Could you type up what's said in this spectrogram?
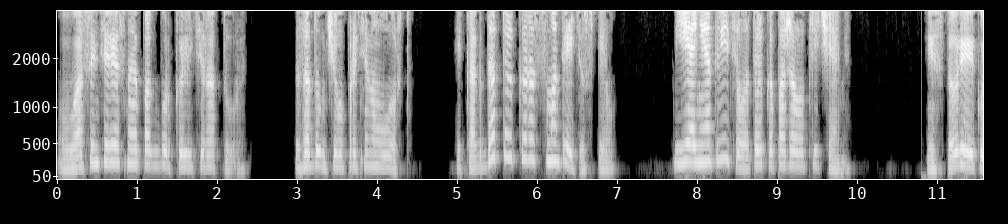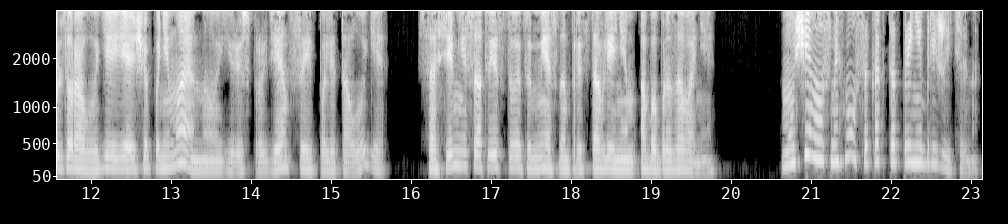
«У вас интересная подборка литературы», — задумчиво протянул лорд. «И когда только рассмотреть успел?» Я не ответила, только пожала плечами. История и культурология я еще понимаю, но юриспруденция и политология совсем не соответствуют местным представлениям об образовании. Мужчина усмехнулся как-то пренебрежительно.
